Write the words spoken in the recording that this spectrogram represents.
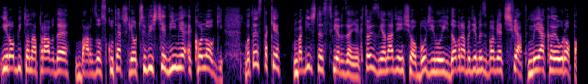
I robi to naprawdę bardzo skutecznie. Oczywiście w imię ekologii, bo to jest takie magiczne stwierdzenie. Ktoś z dnia na dzień się obudzi i mówi, dobra, będziemy zbawiać świat, my jako Europa.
